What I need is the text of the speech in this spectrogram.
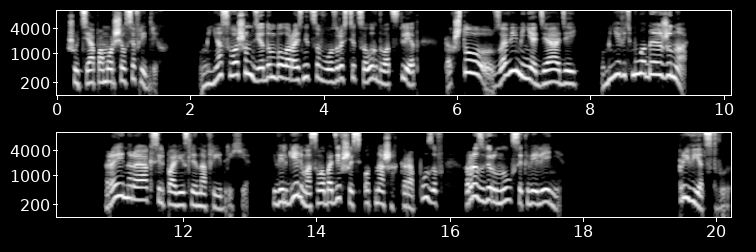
— шутя поморщился Фридрих. «У меня с вашим дедом была разница в возрасте целых двадцать лет, так что зови меня дядей. У меня ведь молодая жена. Рейнер и Аксель повисли на Фридрихе, и Вильгельм, освободившись от наших карапузов, развернулся к Велене. «Приветствую»,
